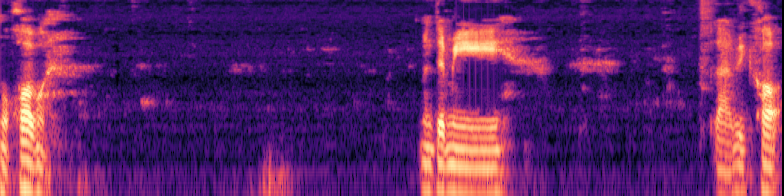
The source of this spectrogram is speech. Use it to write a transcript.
หัวข้อมาก่อนมันจะมีการวิเคราะห์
